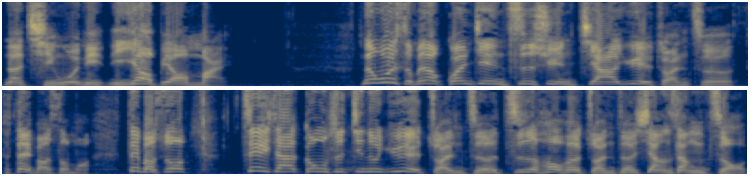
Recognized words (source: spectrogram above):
那请问你你要不要买？那为什么要关键资讯加月转折？它代表什么？代表说这家公司进入月转折之后会转折向上走，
